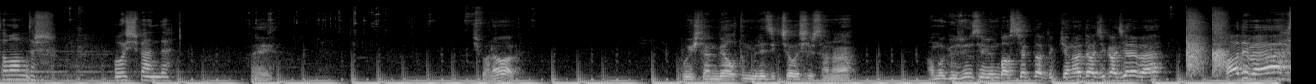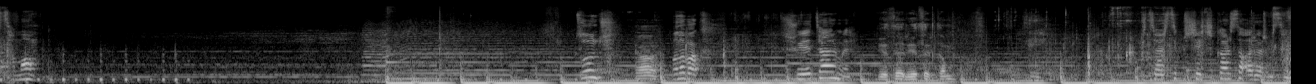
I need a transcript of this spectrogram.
Tamamdır. O iş bende. İyi. bana bak. Bu işten bir altın bilezik çalışır sana ha. Ama gözünü seveyim basacaklar dükkanı. Hadi acık acele be. Hadi be. Tamam. Tunç, Ha, bana bak. Şu yeter mi? yeter yeter tamam. İyi. Bir terslik bir şey çıkarsa ararım seni.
